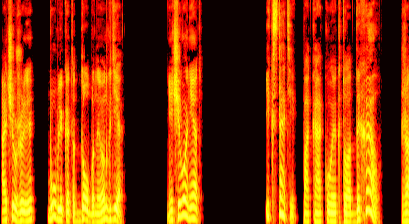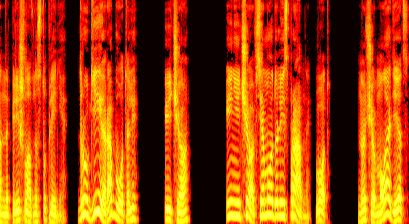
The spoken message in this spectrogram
А чужие? Бублик этот долбанный, он где? Ничего нет. И, кстати, пока кое-кто отдыхал, Жанна перешла в наступление. Другие работали. И чё? И ничего, все модули исправны, вот. Ну чё, молодец,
